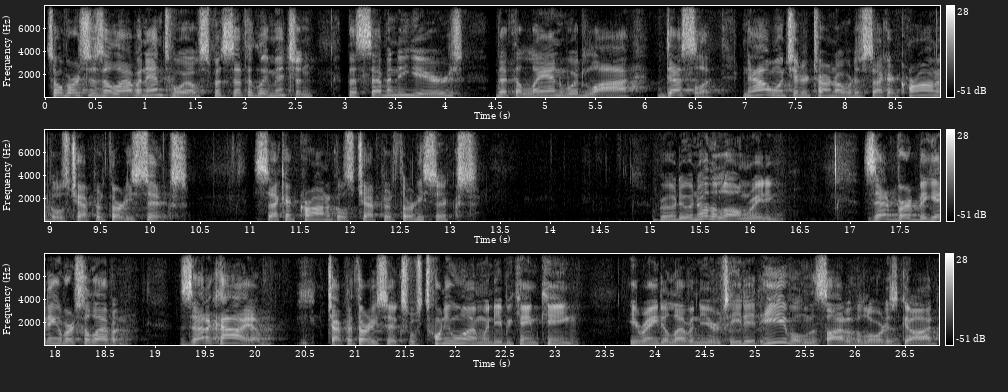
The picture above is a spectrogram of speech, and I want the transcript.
So verses 11 and 12 specifically mention the 70 years that the land would lie desolate. Now I want you to turn over to Second Chronicles chapter 36. Second Chronicles chapter 36. We're going to do another long reading. Beginning of verse 11. Zedekiah, chapter 36, was 21 when he became king. He reigned 11 years. He did evil in the sight of the Lord his God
